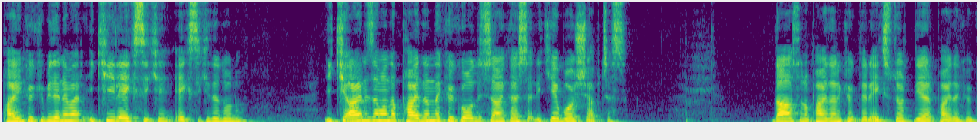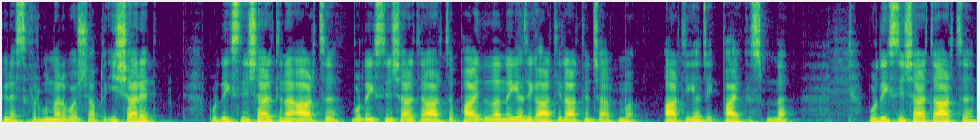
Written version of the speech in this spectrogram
Payın kökü bir de ne var? 2 ile eksi 2. Eksi 2 de dolu. 2 aynı zamanda paydanın da kökü olduğu için arkadaşlar 2'ye boş yapacağız. Daha sonra paydanın kökleri eksi 4. Diğer payda köküne 0. Bunları boş yaptık. İşaret. Burada x'in işaretine artı. Burada x'in işareti artı. Paydadan ne gelecek? Artı ile artının çarpımı artı gelecek pay kısmında. Burada x'in işareti artı.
